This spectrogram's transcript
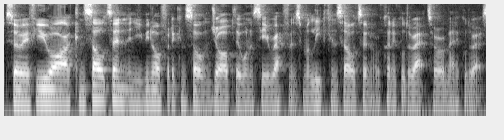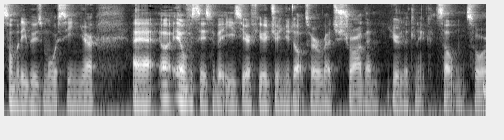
So if you are a consultant and you've been offered a consultant job, they want to see a reference from a lead consultant or clinical director or medical director, somebody who's more senior. Uh, obviously, it's a bit easier if you're a junior doctor or registrar, then you're looking at consultants or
